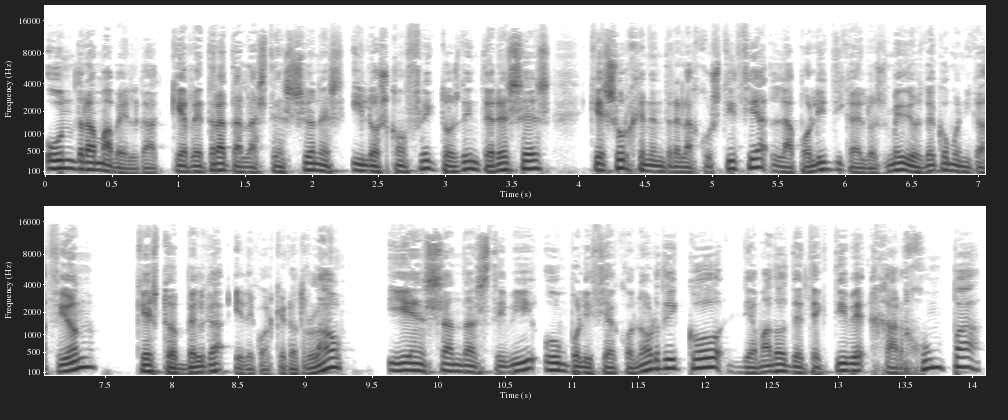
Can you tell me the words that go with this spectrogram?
un drama belga que retrata las tensiones y los conflictos de intereses que surgen entre la justicia, la política y los medios de comunicación, que esto es belga y de cualquier otro lado. Y en Sundance TV, un policíaco nórdico llamado Detective Harjumpa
